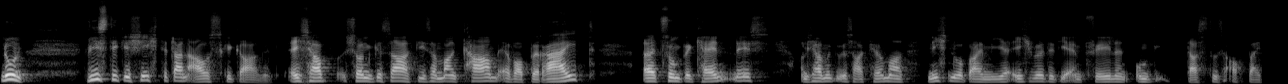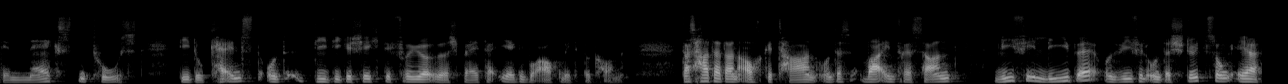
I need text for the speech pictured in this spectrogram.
Nun, wie ist die Geschichte dann ausgegangen? Ich habe schon gesagt, dieser Mann kam, er war bereit äh, zum Bekenntnis, und ich habe ihm gesagt, hör mal, nicht nur bei mir, ich würde dir empfehlen, um dass du es auch bei den Nächsten tust, die du kennst und die die Geschichte früher oder später irgendwo auch mitbekommen. Das hat er dann auch getan und es war interessant, wie viel Liebe und wie viel Unterstützung er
